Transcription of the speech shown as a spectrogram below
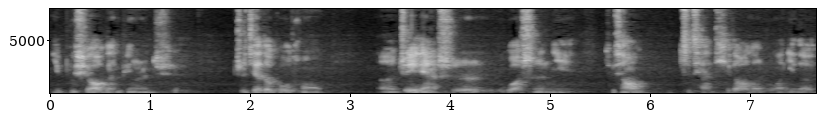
你不需要跟病人去直接的沟通，呃，这一点是，如果是你就像之前提到的，如果你的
